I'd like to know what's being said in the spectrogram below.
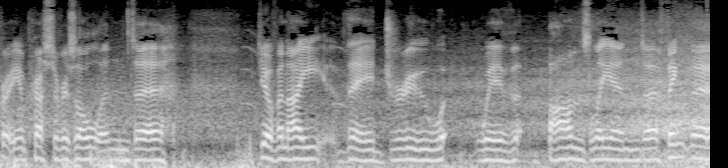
pretty impressive result. And uh, the other night they drew with Barnsley, and uh, I think they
